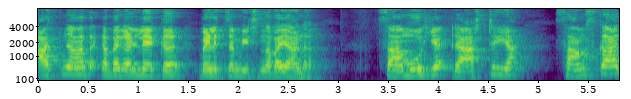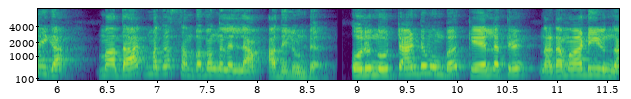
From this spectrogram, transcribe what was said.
അജ്ഞാത കഥകളിലേക്ക് വെളിച്ചം വീശുന്നവയാണ്. സാമൂഹ്യ രാഷ്ട്രീയ സാംസ്കാരിക മതാത്മക സംഭവങ്ങളെല്ലാം അതിലുണ്ട്. ഒരു നൂറ്റാണ്ട് മുമ്പ് കേരളത്തിൽ നടമാടിയിരുന്ന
